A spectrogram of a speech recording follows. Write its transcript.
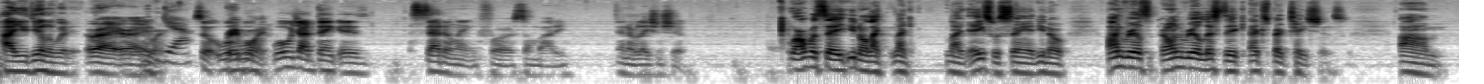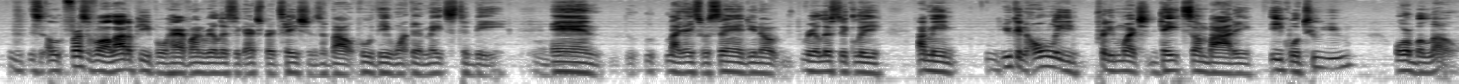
how you dealing with it. Right. Right. Yeah. So, what, Great point. what would y'all think is settling for somebody in a relationship? Well, I would say, you know, like like like Ace was saying, you know, unreal unrealistic expectations. Um, first of all, a lot of people have unrealistic expectations about who they want their mates to be, and like Ace was saying, you know, realistically, I mean, you can only pretty much date somebody equal to you or below,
